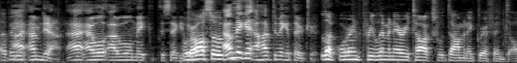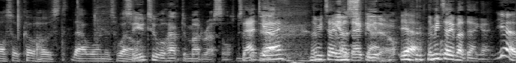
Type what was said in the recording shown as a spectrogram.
I mean, I, I'm down. I, I will. I will make the second. We're trip. also- I'll make it. I'll have to make a third trip. look, we're in preliminary talks with Dominic Griffin to also co-host that one as well. So you two will have to mud wrestle to That the guy. Let me tell you in a about that guy. yeah, Let me tell you about that guy. yeah.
